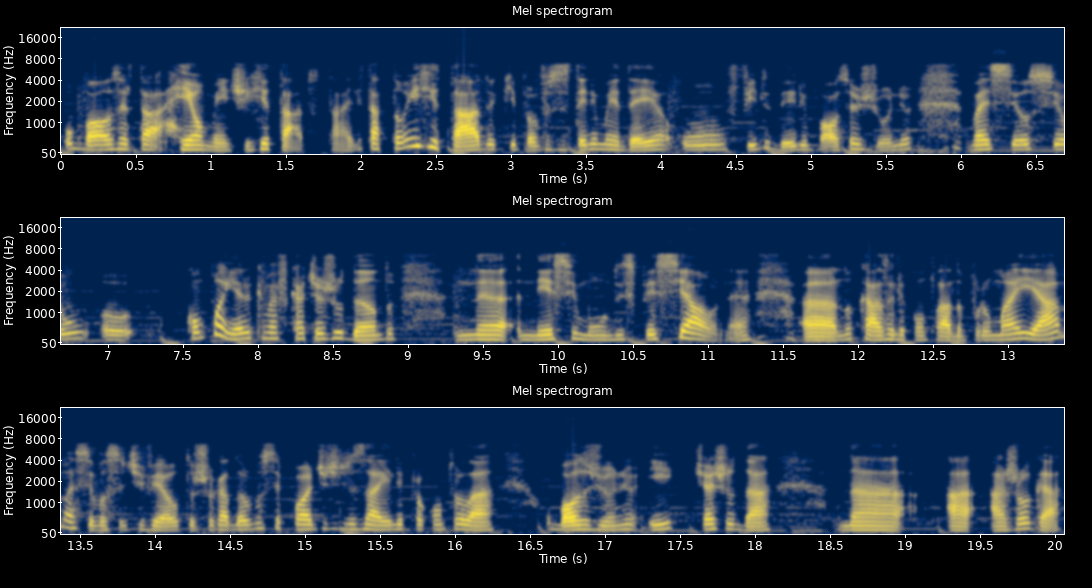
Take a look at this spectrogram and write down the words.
O Bowser tá realmente irritado, tá? Ele tá tão irritado que, para vocês terem uma ideia, o filho dele, Bowser Jr., vai ser o seu o, companheiro que vai ficar te ajudando nesse mundo especial, né? Uh, no caso ele é controlado por uma IA, mas se você tiver outro jogador, você pode utilizar ele para controlar o Bowser Jr. e te ajudar na, a, a jogar.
